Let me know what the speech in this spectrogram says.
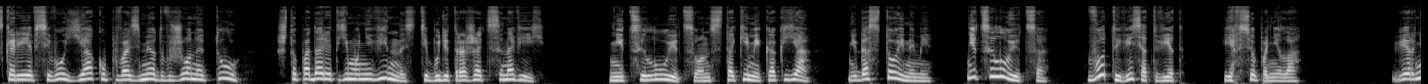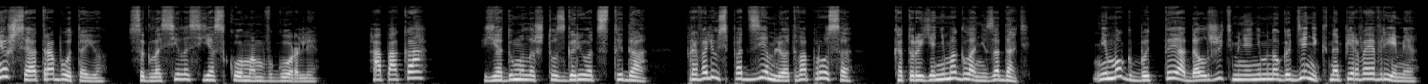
Скорее всего, Якуб возьмет в жены ту, что подарит ему невинность и будет рожать сыновей. Не целуется он с такими, как я, недостойными, не целуется. Вот и весь ответ. Я все поняла. Вернешься, отработаю, согласилась я с комом в горле. А пока я думала, что сгорю от стыда, провалюсь под землю от вопроса, который я не могла не задать. Не мог бы ты одолжить мне немного денег на первое время?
